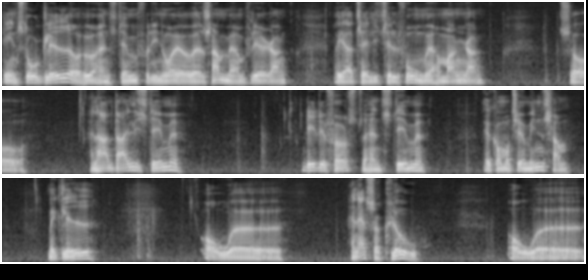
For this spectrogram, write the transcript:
Det er en stor glæde at høre hans stemme, fordi nu har jeg jo været sammen med ham flere gange, og jeg har talt i telefon med ham mange gange. Så han har en dejlig stemme. Det er det første, hans stemme jeg kommer til at mindes ham med glæde. Og øh, han er så klog. Og øh,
